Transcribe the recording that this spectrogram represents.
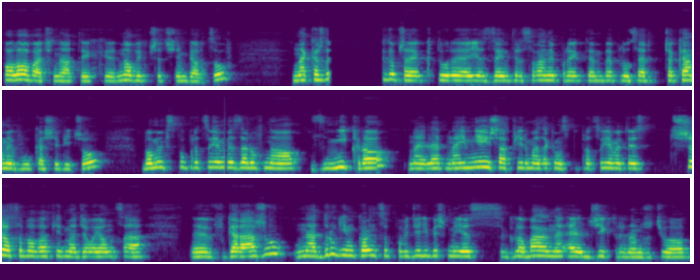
polować na tych nowych przedsiębiorców. Na każdego, który jest zainteresowany projektem B czekamy w Łukasiewiczu bo my współpracujemy zarówno z mikro, najmniejsza firma, z jaką współpracujemy, to jest trzyosobowa firma działająca e, w garażu. Na drugim końcu powiedzielibyśmy jest globalne LG, które nam rzuciło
